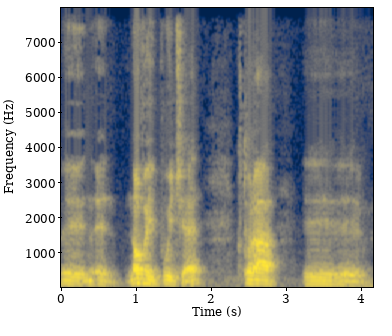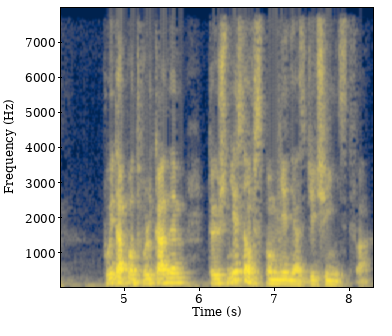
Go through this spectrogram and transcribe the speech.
yy, nowej płycie, która yy, płyta pod wulkanem to już nie są wspomnienia z dzieciństwa.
